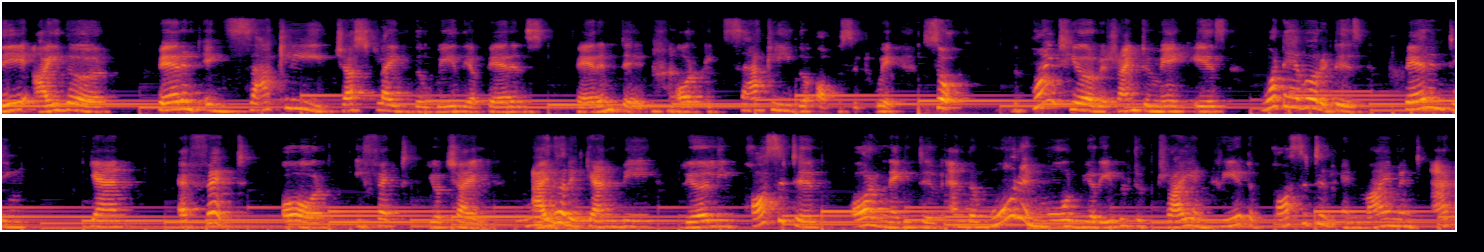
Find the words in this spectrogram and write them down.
they either parent exactly just like the way their parents parented or exactly the opposite way. So, the point here we're trying to make is whatever it is, parenting can affect or affect your child. Either it can be really positive or negative, and the more and more we are able to try and create a positive environment at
